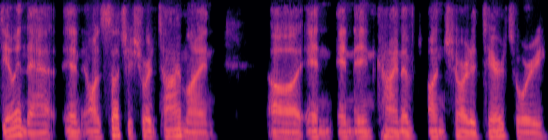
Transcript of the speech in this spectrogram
doing that, and on such a short timeline, uh, and and in kind of uncharted territory.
